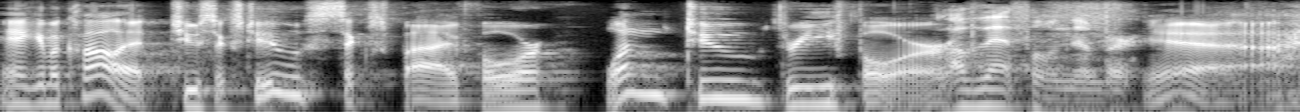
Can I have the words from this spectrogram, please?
give them a call at 262 654 1234. Love that phone number. Yeah.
